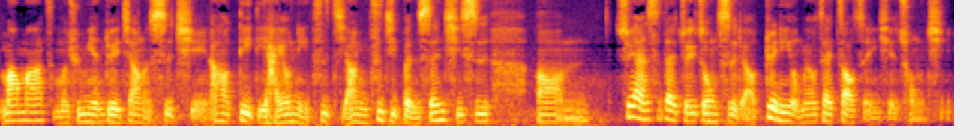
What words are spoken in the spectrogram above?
妈妈怎么去面对这样的事情？然后弟弟还有你自己，然后你自己本身其实，嗯，虽然是在追踪治疗，对你有没有再造成一些冲击？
